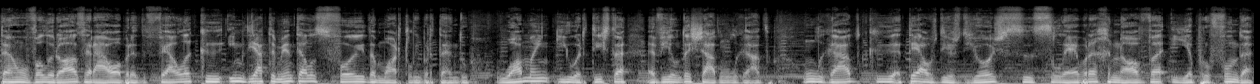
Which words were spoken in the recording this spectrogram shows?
Tão valorosa era a obra de Fela que imediatamente ela se foi da morte libertando. O homem e o artista haviam deixado um legado. Um legado que até aos dias de hoje se celebra, renova e aprofunda,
